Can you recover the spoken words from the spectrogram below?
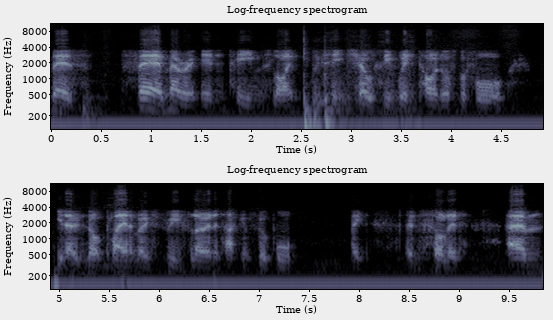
there's fair merit in teams like we've seen Chelsea win titles before, you know, not playing the most free flowing attacking football like, and solid. Um,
